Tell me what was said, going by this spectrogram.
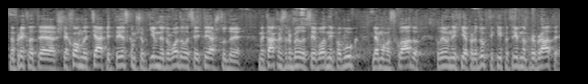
наприклад, е, шляхом лиття під тиском, щоб їм не доводилося йти аж туди. Ми також зробили цей водний павук для мого складу, коли у них є продукт, який потрібно прибрати.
